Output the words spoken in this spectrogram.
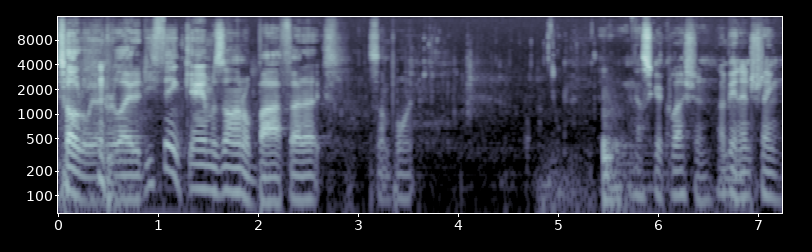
totally unrelated? Do you think Amazon will buy FedEx at some point? That's a good question. That'd be an interesting.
